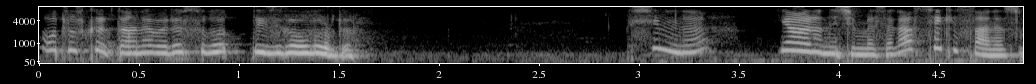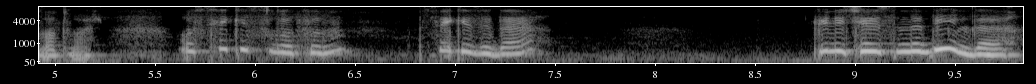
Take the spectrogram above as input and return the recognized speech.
30-40 tane böyle slot dizili olurdu. Şimdi yarın için mesela 8 tane slot var. O 8 slotun 8'i de gün içerisinde değil de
